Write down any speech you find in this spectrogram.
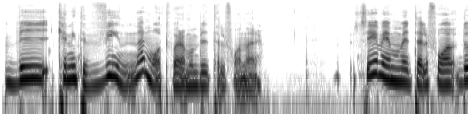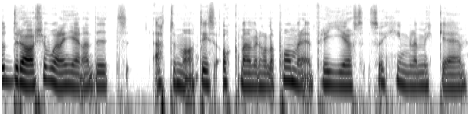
vi kan inte vinna mot våra mobiltelefoner. Ser vi en mobiltelefon, då drar sig vår hjärna dit automatiskt och man vill hålla på med den för det ger oss så himla mycket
